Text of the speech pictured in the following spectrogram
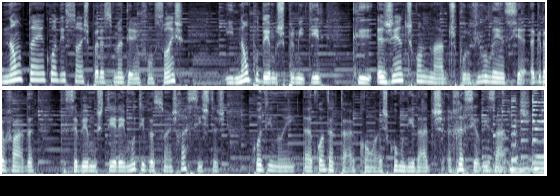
não têm condições para se manter em funções e não podemos permitir que agentes condenados por violência agravada, que sabemos terem motivações racistas, continuem a contactar com as comunidades racializadas.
